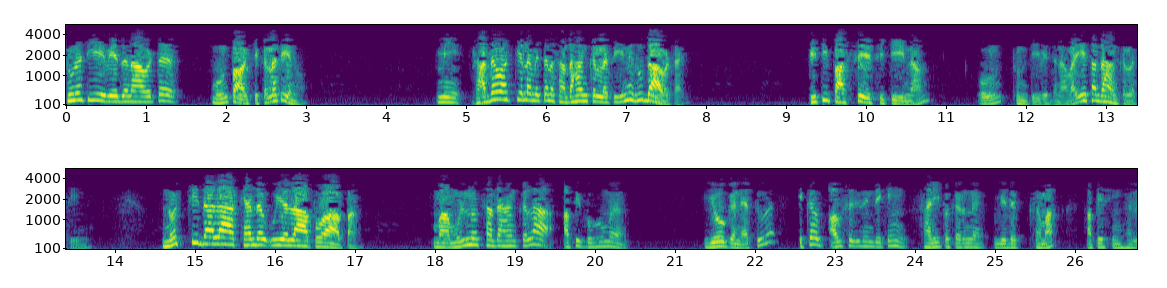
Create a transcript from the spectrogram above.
තුනටියේ වේදනාවට මුන් පාවිච්චි කරලා තියෙනවා. මේ රදවක් කියලා මෙතන සඳහන් කරලා තියෙන්නේ රුදාවටයි. පිටිපස්සේ සිටීනම් ඔවුන් තුන්ටි වේදනාවයි ඒ සඳහන් කරලා තියෙන්නේ. නොච්චි දලා කැඳ උයලා පොවාපන්. මා මුලින්ම සඳහන් කළා අපි බොහොම යෝග නැතුව එක ඖෂධ දෙකකින් සනීප කරන වේද ක්‍රමක් අපේ සිංහල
